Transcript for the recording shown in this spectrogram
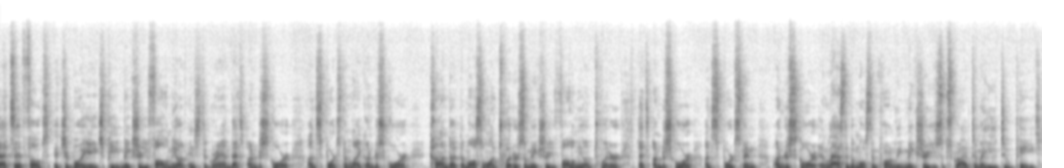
That's it, folks. It's your boy HP. Make sure you follow me on Instagram. That's underscore unsportsmanlike underscore conduct. I'm also on Twitter, so make sure you follow me on Twitter. That's underscore unsportsman underscore. And lastly, but most importantly, make sure you subscribe to my YouTube page.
